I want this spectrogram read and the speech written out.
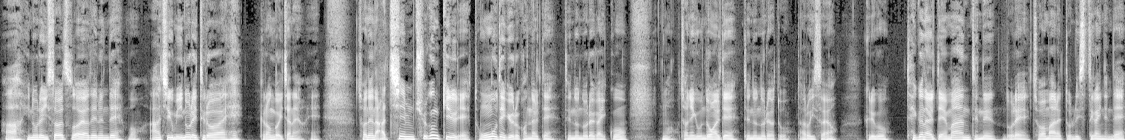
아, 이 노래 있었어야 되는데 뭐 아, 지금 이 노래 들어야 해. 그런 거 있잖아요. 예. 저는 아침 출근길에 동호대교를 건널 때 듣는 노래가 있고 어, 저녁에 운동할 때 듣는 노래가 또 따로 있어요. 그리고 퇴근할 때만 듣는 노래 저만의 또 리스트가 있는데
